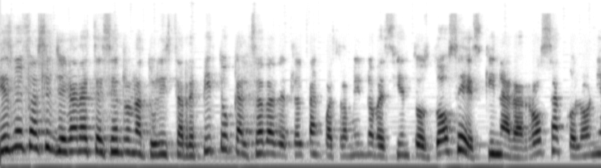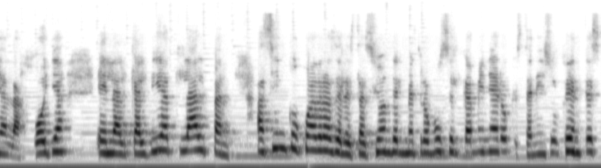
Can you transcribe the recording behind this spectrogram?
Y es muy fácil llegar a este centro naturista, repito, calzada de Tlalpan 4912, esquina La Rosa, Colonia La Joya, en la alcaldía Tlalpan, a cinco cuadras de la estación del Metrobús El Caminero, que están insurgentes,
